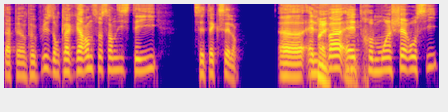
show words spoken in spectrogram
taper un peu plus. Donc la 4070 Ti, c'est excellent. Euh, elle Ouais. va être moins chère aussi,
